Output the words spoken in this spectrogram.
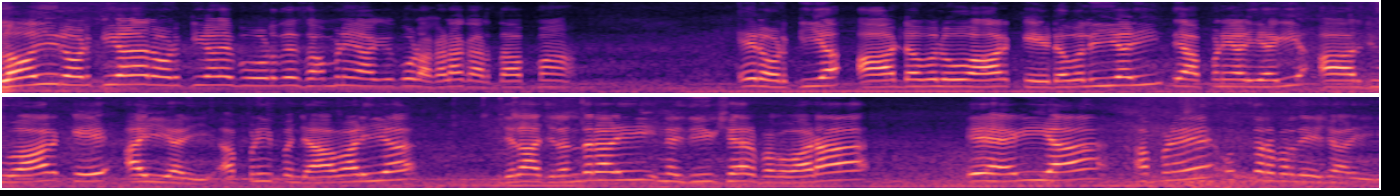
ਲਓ ਜੀ ਰੋੜਕੀ ਵਾਲਾ ਰੋੜਕੀ ਵਾਲੇ ਬੋਰਡ ਦੇ ਸਾਹਮਣੇ ਆ ਕੇ ਘੋੜਾ ਖੜਾ ਕਰਤਾ ਆਪਾਂ। ਇਹ ਰੌੜਕੀ ਆ R double O R K double E ਵਾਲੀ ਤੇ ਆਪਣੇ ਵਾਲੀ ਹੈਗੀ R U R K I ਵਾਲੀ। ਆਪਣੀ ਪੰਜਾਬ ਵਾਲੀ ਆ, ਜ਼ਿਲ੍ਹਾ ਜਲੰਧਰ ਵਾਲੀ, ਨਜ਼ਦੀਕ ਸ਼ਹਿਰ ਫਗਵਾੜਾ। ਇਹ ਹੈਗੀ ਆ ਆਪਣੇ ਉੱਤਰ ਪ੍ਰਦੇਸ਼ ਵਾਲੀ,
